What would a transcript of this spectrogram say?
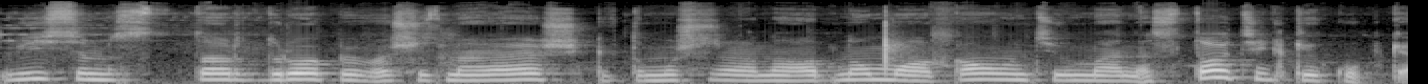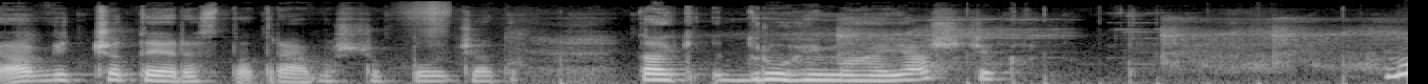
8 стардропів, а 6 мегаящиків? Тому що на одному аккаунті в мене 100 тільки кубки, а від 400 треба, щоб отримати. Так, другий мегаящик. Ну,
